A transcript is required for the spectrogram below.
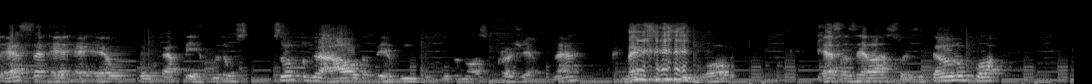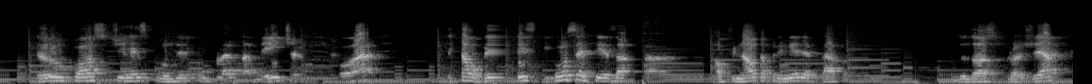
Essa é, é, é, é a pergunta, o santo graal da pergunta do nosso projeto, né? Como é que se desenvolve essas relações? Então, eu não, posso, eu não posso te responder completamente agora, e talvez, e com certeza, ao final da primeira etapa do nosso projeto,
